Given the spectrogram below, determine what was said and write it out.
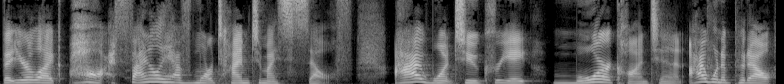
that you're like, oh, I finally have more time to myself. I want to create more content. I want to put out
